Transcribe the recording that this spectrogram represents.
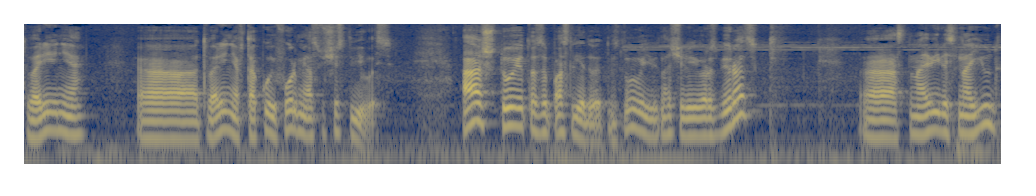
творение, э, творение в такой форме осуществилось. А что это за последовательность? Ну, начали ее разбирать, э, остановились на юд,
